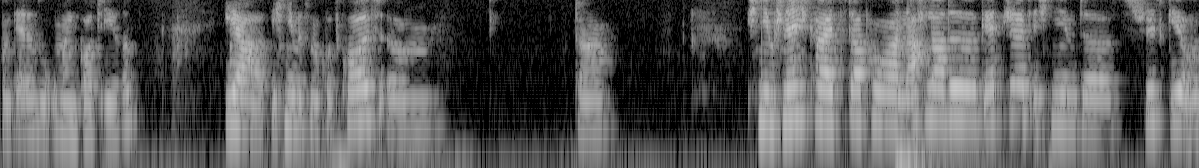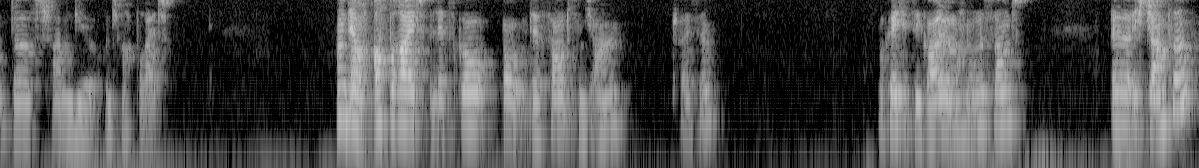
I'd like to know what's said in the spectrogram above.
Und er dann so, oh mein Gott, Ehre. Ja, ich nehme jetzt mal kurz called. Ähm, da ich nehme Schnelligkeit, Star Power, Nachlade, Gadget. Ich nehme das Schildgear und das Schadengear und ich mache bereit. Und er macht auch bereit. Let's go. Oh, der Sound ist nicht an. Scheiße. Okay, ist jetzt egal. Wir machen ohne Sound. Äh, ich jumpe.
